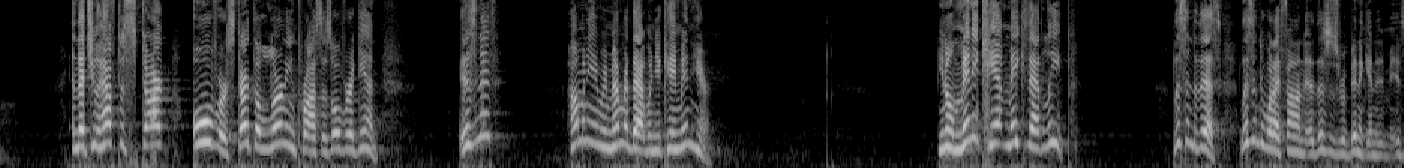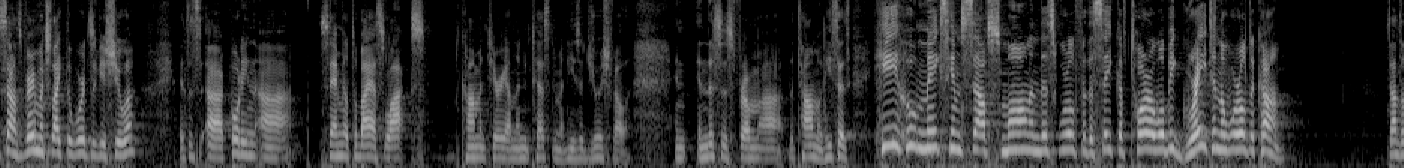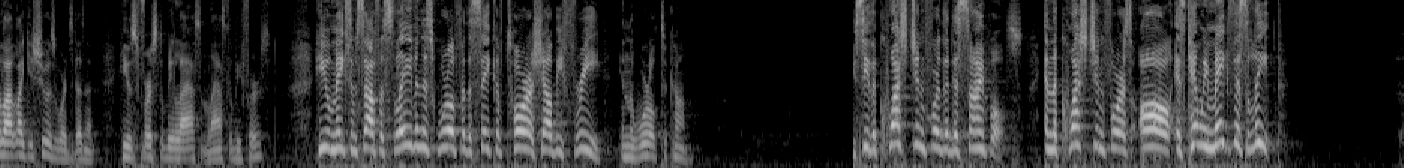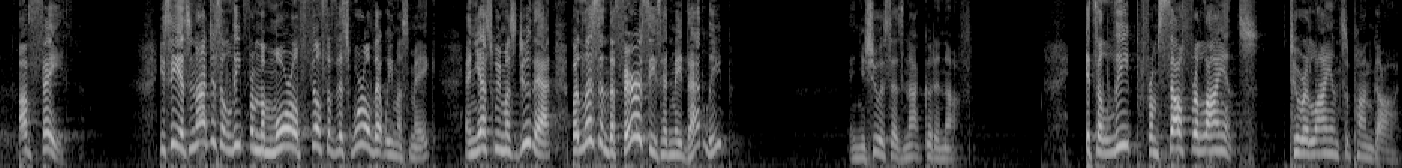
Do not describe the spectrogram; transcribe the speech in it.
and that you have to start over, start the learning process over again. Isn't it? How many remembered that when you came in here? You know, many can't make that leap. Listen to this. Listen to what I found. Uh, this is rabbinic, and it, it, sounds very much like the words of Yeshua. It's uh, quoting uh, Samuel Tobias Lachs's commentary on the New Testament. He's a Jewish fellow. And, and this is from uh, the Talmud. He says, He who makes himself small in this world for the sake of Torah will be great in the world to come. Sounds a lot like Yeshua's words, doesn't it? He who's first will be last, and last will be first. He who makes himself a slave in this world for the sake of Torah shall be free in the world to come. You see, the question for the disciples and the question for us all is can we make this leap of faith? You see, it's not just a leap from the moral filth of this world that we must make. And yes, we must do that. But listen, the Pharisees had made that leap. And Yeshua says, not good enough. It's a leap from self reliance to reliance upon God.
